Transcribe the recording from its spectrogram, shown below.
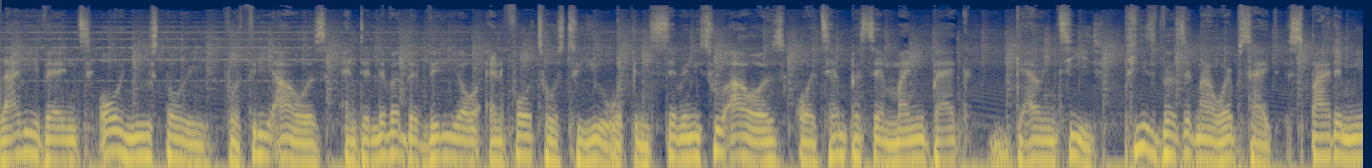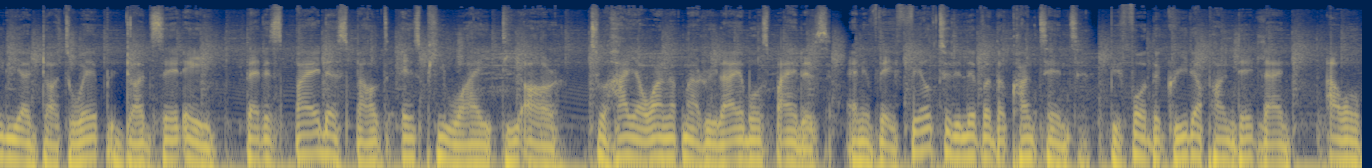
live event, or news story for 3 hours and deliver the video and photos to you within 72 hours or 10% money back guaranteed. Please visit my website spydrmedia.web.za. That is spider spelled S P Y D R. to hire one of my reliable spiders, and if they fail to deliver the content before the agreed upon deadline, I will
